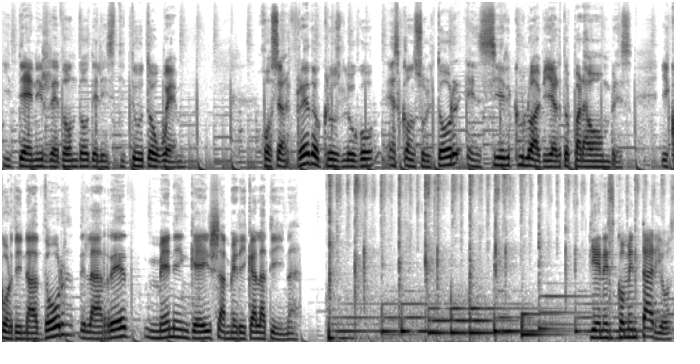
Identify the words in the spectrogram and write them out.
y Denis Redondo del Instituto WEM. José Alfredo Cruz Lugo es consultor en Círculo Abierto para Hombres y coordinador de la red Men Engage América Latina. ¿Tienes comentarios?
